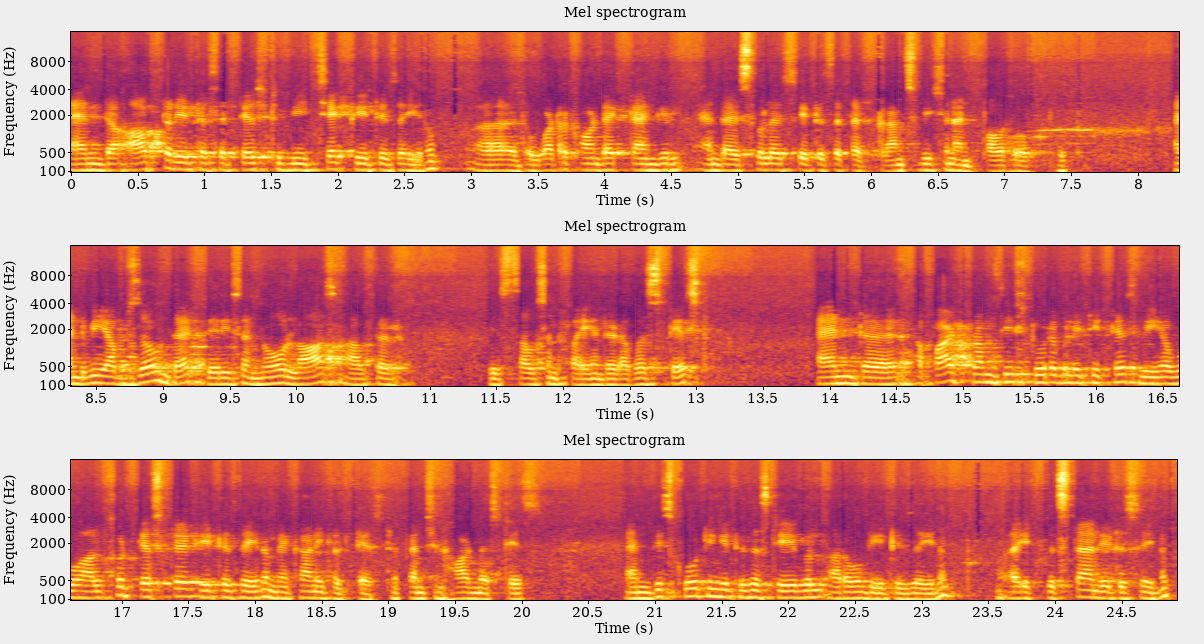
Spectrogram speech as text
and after it is a test, we checked it is a you know uh, the water contact angle and as well as it is a transmission and power output. And we observed that there is a no loss after this 1500 hours test. And uh, apart from this durability test, we have also tested it is a you know, mechanical test, a pencil hardness test. And this coating, it is a stable around it is a, you know, it withstand it is a, you know,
